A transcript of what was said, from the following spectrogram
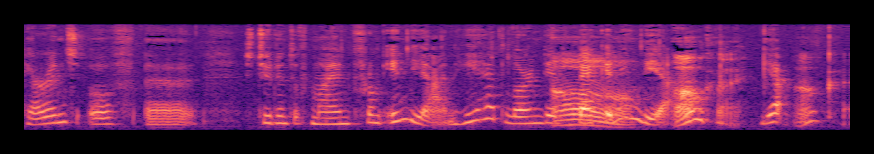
parents of a student of mine from India, and he had learned it back in Oh, India. Okay. Yeah, Okay.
